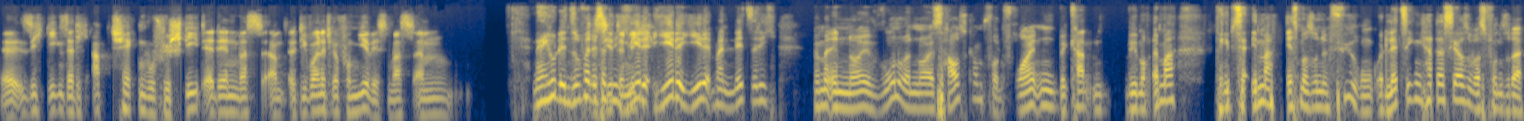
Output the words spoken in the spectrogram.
äh, sich gegenseitig abchecken, wofür steht er denn, was, ähm, die wollen natürlich auch von mir wissen, was ähm, na gut, insofern ist natürlich jede, jede, jede, man letztendlich, wenn man in eine neue Wohnung oder ein neues Haus kommt, von Freunden, Bekannten, wem auch immer, da gibt's ja immer erstmal so eine Führung. Und letztendlich hat das ja sowas von so einer,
